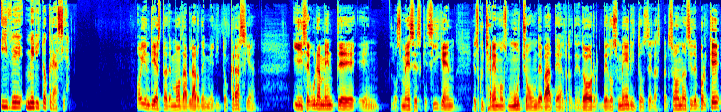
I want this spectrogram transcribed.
y de meritocracia. Hoy en día está de moda hablar de meritocracia y seguramente en los meses que siguen escucharemos mucho un debate alrededor de los méritos de las personas y de por qué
